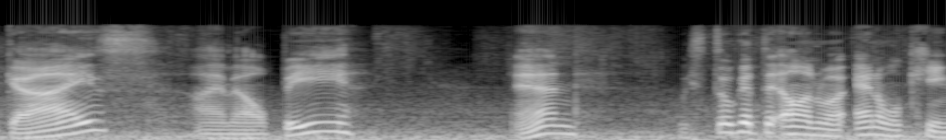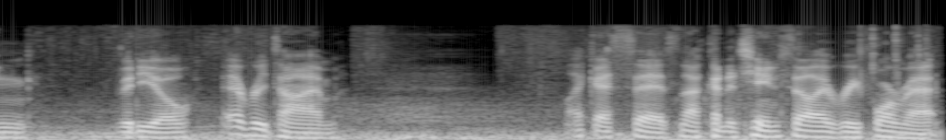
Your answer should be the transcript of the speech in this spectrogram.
guys, I'm LB, and we still get the Animal, Animal King video every time. Like I said, it's not gonna change till I reformat.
